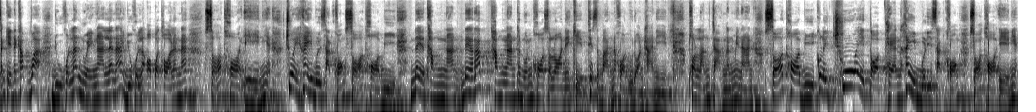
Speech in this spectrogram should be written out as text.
สังเกตนะครับว่าอยู่คนละหน่วยงานแล้วนะ อยู่คนละอปทแล้วนะสอทอเอเนี่ยช่วยให้บริษัทของสอทอบีได้ทำงานได้รับทำงานถนนคอสลอในเขตเทศบาลนครอุดรธานี พอหลังจากนั้นไม่นานสอทอบีก็เลยช่วยตอบแทนให้บริษัทของสอทอเอเนี่ย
